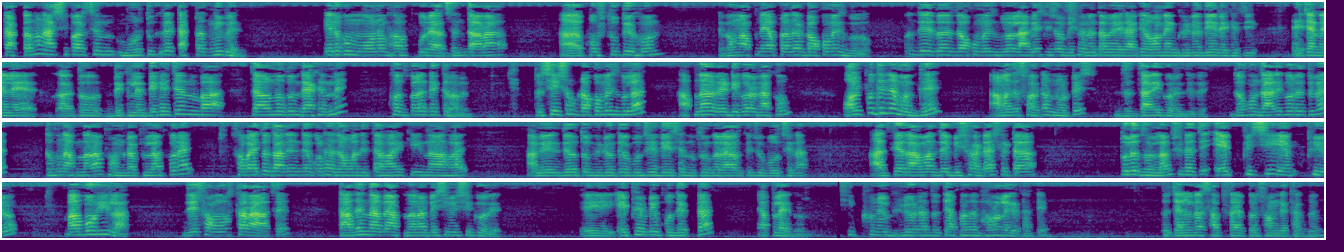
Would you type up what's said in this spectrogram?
ট্রাক্টর মানে আশি পার্সেন্ট ভর্তুকিতে ট্রাক্টর নেবেন, এরকম মনোভাব করে আছেন, তারা প্রস্তুতি হন এবং আপনি আপনাদের ডকুমেন্টসগুলো, যে ডকুমেন্টসগুলো লাগে সেসব বিষয় নিয়ে, তবে এর আগে অনেক ভিডিও দিয়ে রেখেছি। এই চ্যানেলে হয়তো দেখলে দেখেছেন বা যারা নতুন দেখেননি, খোঁজ করে দেখতে পাবেন। তো সেই সব ডকুমেন্টসগুলা আপনারা রেডি করে রাখুন। অল্প দিনের মধ্যে আমাদের সরকার নোটিশ জারি করে দিবে। যখন জারি করে দিবে তখন আপনারা ফর্মটা ফিল করে সবাই তো জানেন যে কোথায় জমা দিতে হয়, কি না হয়। আমি যেহেতু ভিডিওতে বুঝিয়ে দিয়েছি, নতুন করে আর কিছু বলছি না। আজকের আমার যে বিষয়টা, সেটা তুলে ধরলাম। সেটা হচ্ছে এফপিসি এফপিও বা মহিলা যে সংস্থারা আছে, তাদের নামে আপনারা বেশি বেশি করে এই এফ এফএমবি প্রজেক্টটা অ্যাপ্লাই করুন। শিক্ষণীয় ভিডিওটা যদি আপনাদের ভালো লেগে থাকে, তো চ্যানেলটা সাবস্ক্রাইব করে সঙ্গে থাকবেন।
